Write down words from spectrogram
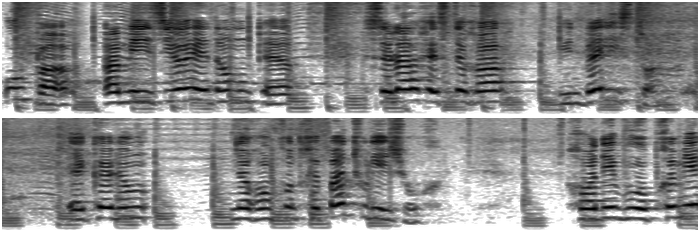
ou pas, à mes yeux et dans mon cœur, cela restera une belle histoire et que l'on ne rencontre pas tous les jours. Rendez-vous au premier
